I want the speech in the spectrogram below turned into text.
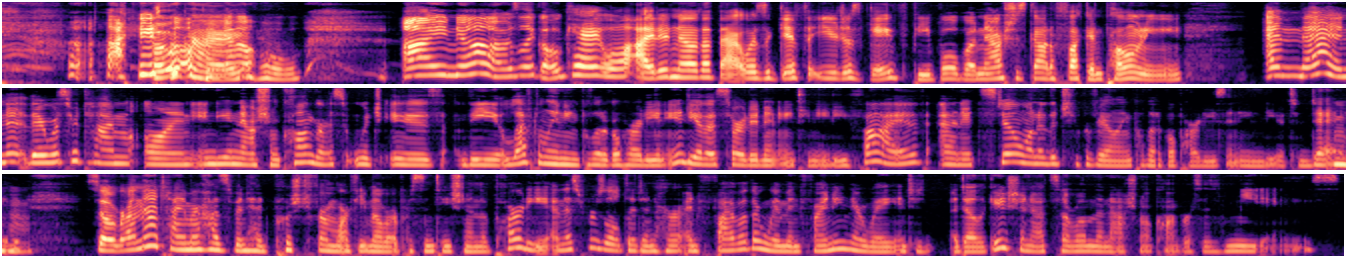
I don't know. I know. I was like, okay, well, I didn't know that that was a gift that you just gave people, but now she's got a fucking pony. And then there was her time on Indian National Congress, which is the left leaning political party in India that started in 1885, and it's still one of the two prevailing political parties in India today. Mhm. So around that time, her husband had pushed for more female representation in the party, and this resulted in her and five other women finding their way into a delegation at several of the National Congress's meetings.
